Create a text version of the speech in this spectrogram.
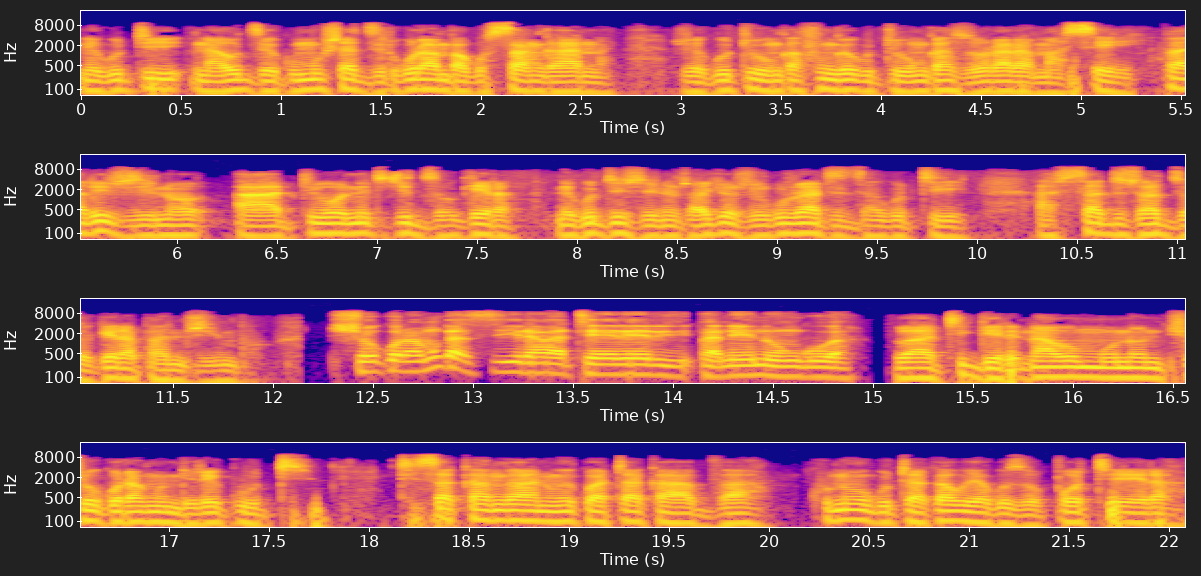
nekuti nhau dzekumusha dziri kuramba kusangana zvekuti ungafunge kuti ungazorarama sei. Pari zvino hatione tichidzokera nekuti zvinhu zvacho zviri kuratidza kuti hazvisati zvadzokera panzvimbo. Shoko ramungasiyira vateereri pane ino nguva. Vatigere navo muno shoko rangu nderekuti tisakanganwe kwatakabva. Kunoku takauya kuzopotera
